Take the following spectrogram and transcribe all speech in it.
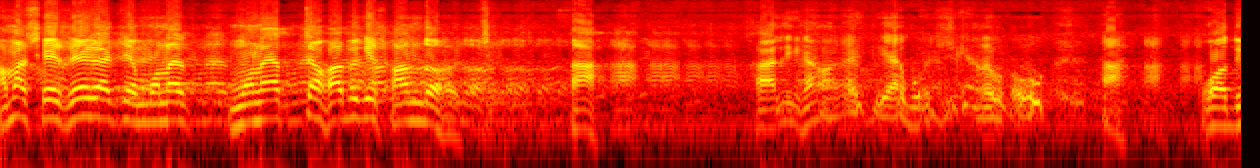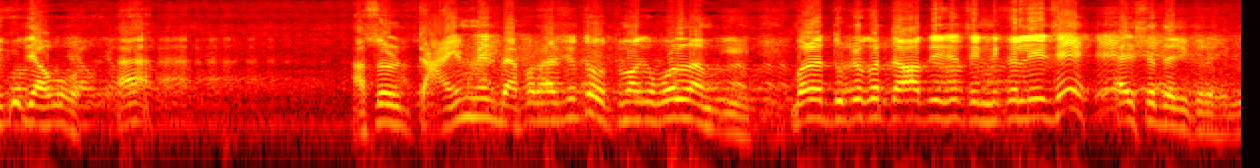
আমার শেষ হয়ে গেছে, মনে মনে একটা হবে কি সন্দেহ হচ্ছে। খালি খামাকে তুই আর বলছিস কেন বাবু? ওদিকে যাব? হ্যাঁ? আসল টাইমের ব্যাপার আছে তো, তোমাকে বললাম কি? বলে দুটো করে দেওয়া দিয়েছে, তিনটে করে নিয়েছে এসে দেরি করে ফেলল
